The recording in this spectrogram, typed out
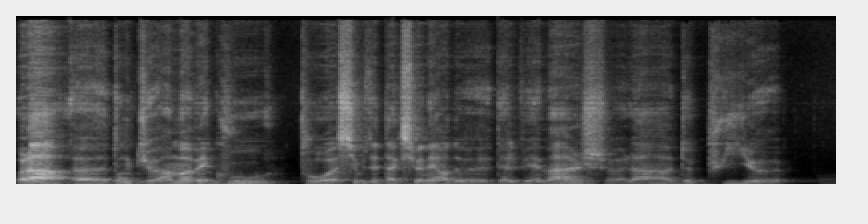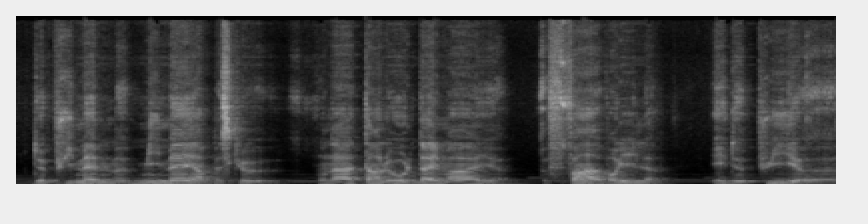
Voilà, donc un mauvais coup pour si vous êtes actionnaire d'LVMH, là, depuis, depuis même mi-mai, hein, parce que on a atteint le all-time high fin avril, et depuis, euh,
